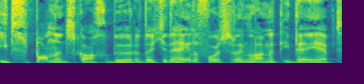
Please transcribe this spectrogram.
iets spannends kan gebeuren. Dat je de hele voorstelling lang het idee hebt.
